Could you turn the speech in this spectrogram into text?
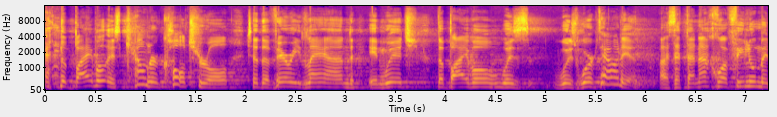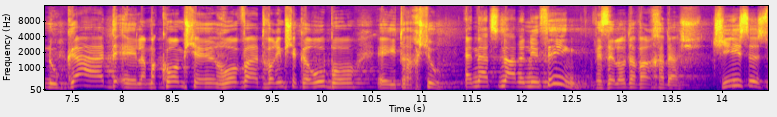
And the Bible is countercultural to the very land in which the Bible was, was worked out in. אז התנ"ך הוא אפילו מנוגד אה, למקום שרוב הדברים שקרו בו אה, התרחשו. And that's not a new thing. וזה לא דבר חדש. Jesus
